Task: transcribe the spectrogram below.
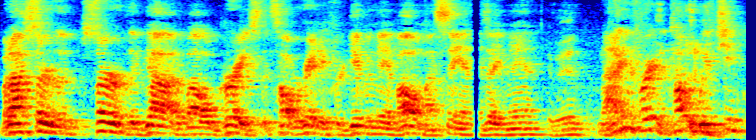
But I serve the, serve the God of all grace that's already forgiven me of all my sins. Amen. Amen. Now, I ain't afraid to talk with you.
